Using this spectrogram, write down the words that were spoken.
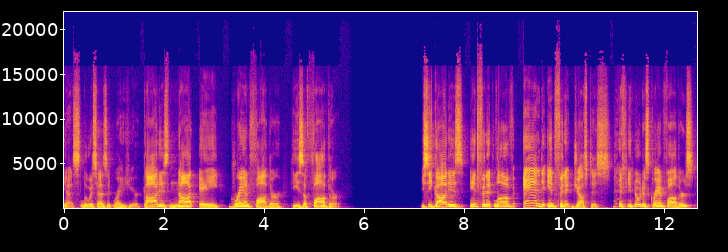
Yes, Lewis has it right here. God is not a grandfather, he's a father. You see, God is infinite love and infinite justice. If you notice, grandfathers,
